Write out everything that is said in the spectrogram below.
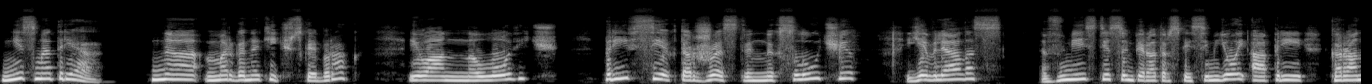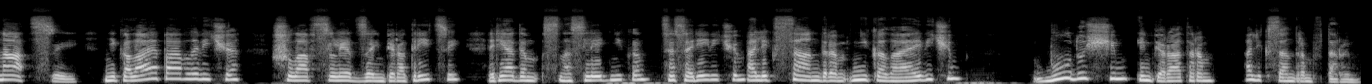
Несмотря на марганатический брак, Иоанна Лович при всех торжественных случаях являлась вместе с императорской семьей, а при коронации Николая Павловича шла вслед за императрицей рядом с наследником, цесаревичем Александром Николаевичем, будущим императором Александром II.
